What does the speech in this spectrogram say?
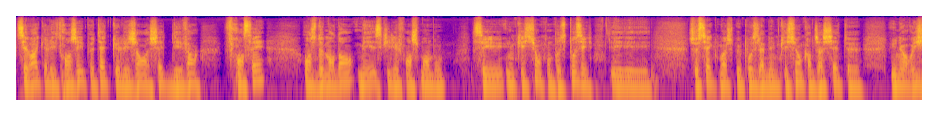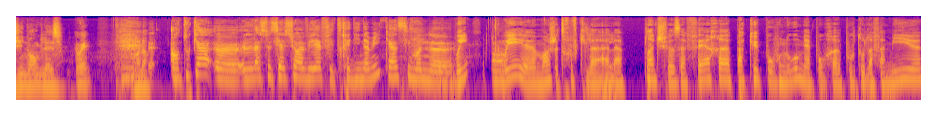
C'est vrai qu'à l'étranger, peut-être que les gens achètent des vins français en se demandant, mais est-ce qu'il est franchement bon? C'est une question qu'on peut se poser. Et je sais que moi, je me pose la même question quand j'achète euh, une origine anglaise. Ouais. Voilà. En tout cas, euh, l'association AVF est très dynamique, hein, Simone. euh, Oui, on- oui. euh, moi, je trouve qu'il a, elle a plein de choses à faire, euh, pas que pour nous, mais pour euh, pour toute la famille. euh,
